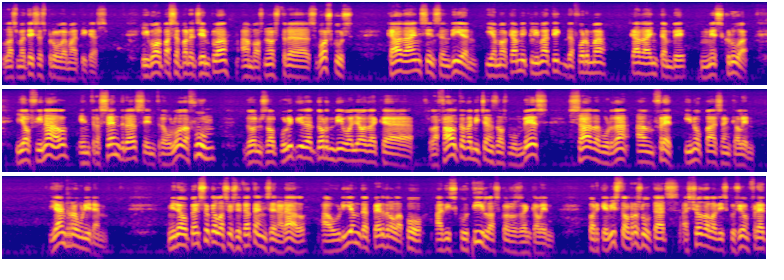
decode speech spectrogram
les mateixes problemàtiques. Igual passa, per exemple, amb els nostres boscos. Cada any s'incendien i amb el canvi climàtic de forma cada any també més crua. I al final, entre cendres, entre olor de fum, doncs el polític de torn diu allò de que la falta de mitjans dels bombers s'ha d'abordar en fred i no pas en calent. Ja ens reunirem. Mireu, penso que la societat en general hauríem de perdre la por a discutir les coses en calent, perquè vist els resultats, això de la discussió en fred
